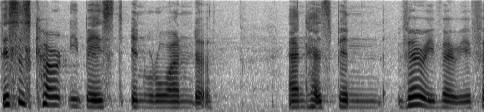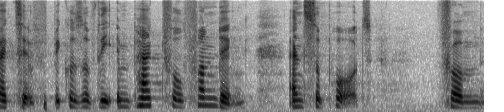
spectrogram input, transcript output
This is currently based in Rwanda and has been very, very effective because of the impactful funding and support from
